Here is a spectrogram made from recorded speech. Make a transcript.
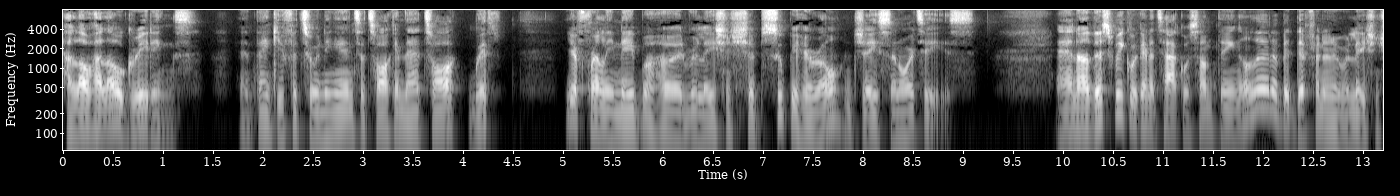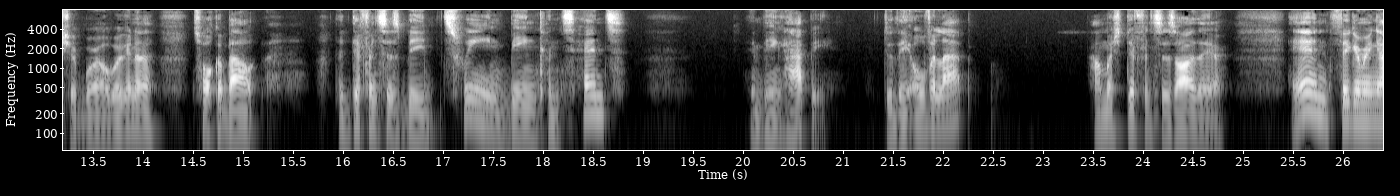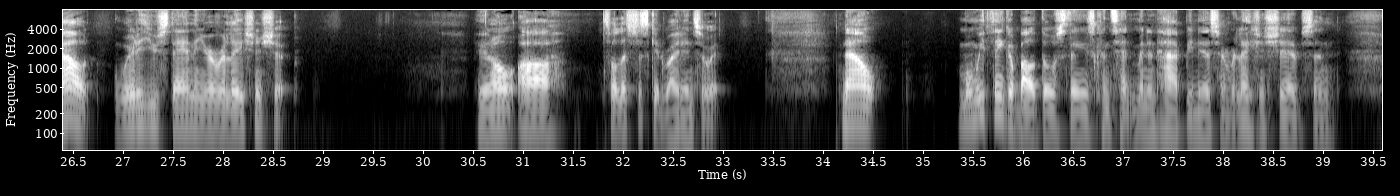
Hello, hello, greetings. And thank you for tuning in to Talking That Talk with your friendly neighborhood relationship superhero, Jason Ortiz. And uh, this week we're going to tackle something a little bit different in the relationship world. We're going to talk about the differences between being content and being happy. Do they overlap? How much differences are there? And figuring out where do you stand in your relationship? You know, uh, so let's just get right into it. Now, when we think about those things, contentment and happiness and relationships, and,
